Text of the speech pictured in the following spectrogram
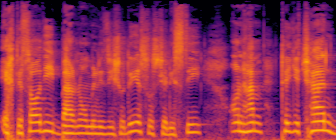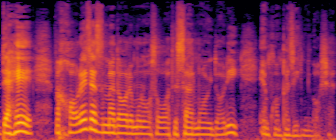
اقتصادی برنامه ریزی شده سوسیالیستی آن هم طی چند دهه و خارج از مدار مناسبات سرمایداری امکان پذیر می باشد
